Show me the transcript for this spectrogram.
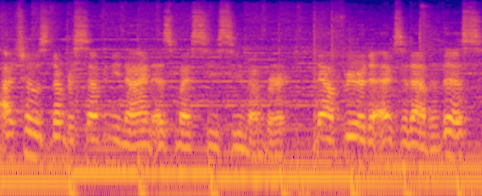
I chose number 79 as my CC number. Now if we were to exit out of this,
